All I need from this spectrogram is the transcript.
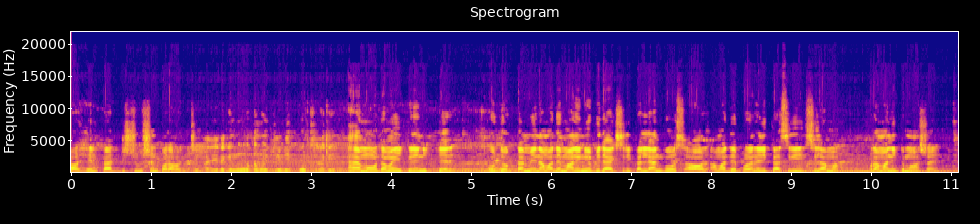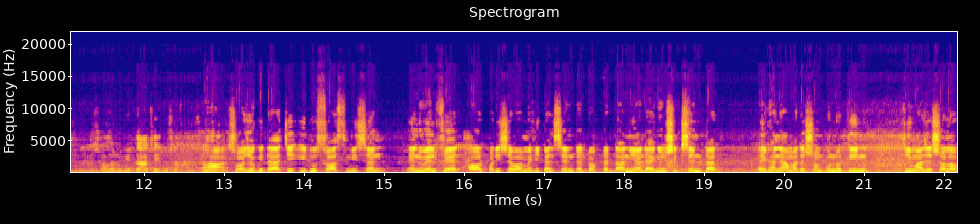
আর হেলথ কার্ড ডিস্ট্রিবিউশন করা হচ্ছে। এটা কি মমতাময়ী ক্লিনিক করছে নাকি? হ্যাঁ মমতাময়ী ক্লিনিকের উদ্যোগটা মেন আমাদের মাননীয় বিধায়ক শ্রী কল্যাণ ঘোষ আর আমাদের প্রধানিকা শ্রী শিলাম প্রামাণিক মহাশয়। সহযোগিতা আছে এই দুঃস্বাস্থ্য हाँ सहयोगिता আছে ইডু स्वास्थ्य मिशन एंड वेलफेयर और পরিষেবা medical centre doctor Dania diagnostic centre এখানে আমাদের সম্পূর্ণ তিন টিম আছে সলভ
